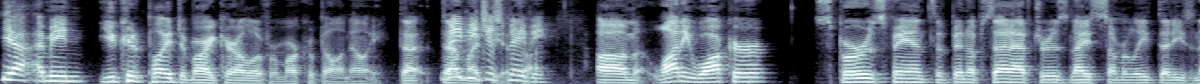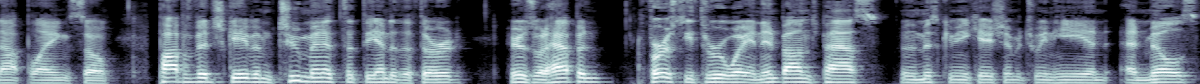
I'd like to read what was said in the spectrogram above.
Yeah, I mean, you could play DeMarre Carroll over Marco Belinelli. That, that Maybe, just maybe. Um, Lonnie Walker, Spurs fans have been upset after his nice summer league that he's not playing. So Popovich gave him two minutes at the end of the third. Here's what happened. First, he threw away an inbounds pass with the miscommunication between he and, and Mills.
